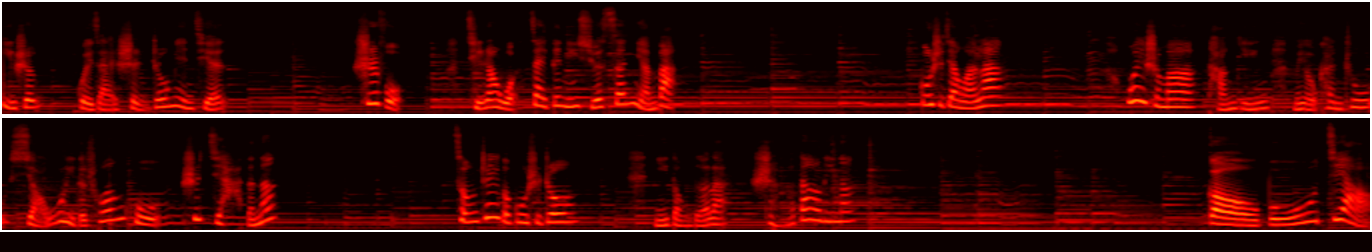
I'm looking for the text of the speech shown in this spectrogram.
一声跪在沈周面前。师傅，请让我再跟您学三年吧。故事讲完啦。为什么唐寅没有看出小屋里的窗户是假的呢？从这个故事中，你懂得了什么道理呢？狗不教，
